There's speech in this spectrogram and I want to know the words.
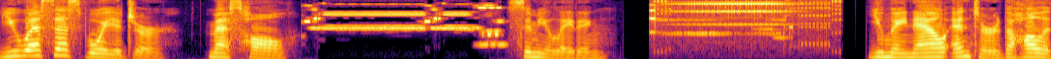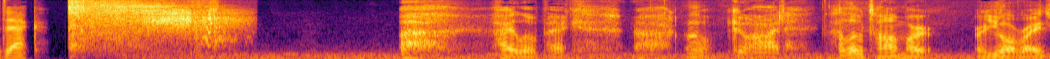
USS Voyager, Mess Hall. simulating. You may now enter the holodeck. Hi, Lopek. Oh, Oh, God. hello, Tom. Are are you all right?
